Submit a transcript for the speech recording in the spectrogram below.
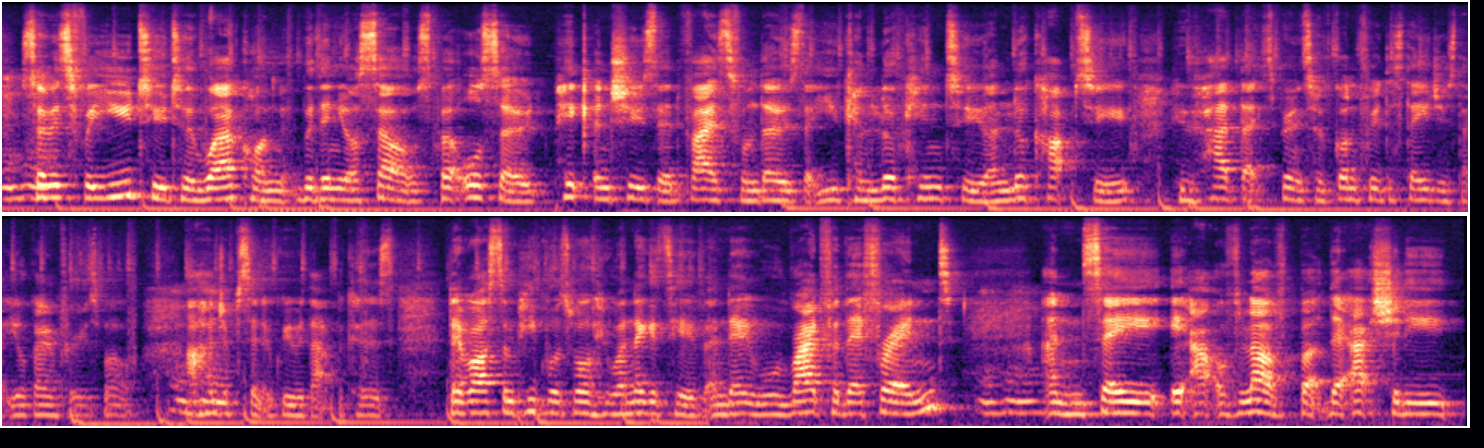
Mm-hmm. So it's for you two to work on within yourselves but also pick and choose the advice from those that you can look into and look up to who've had that experience who've gone through the stages that you're going through as well. Mm-hmm. I 100% agree with that because there are some people as well who are negative and they will ride for their friend mm-hmm. and say it out of love but they're actually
